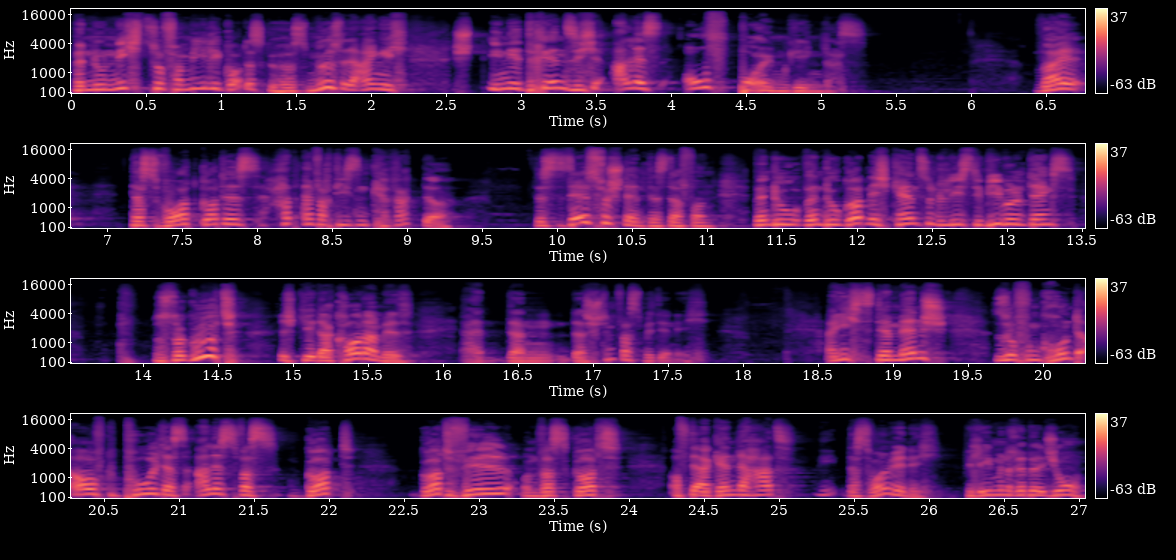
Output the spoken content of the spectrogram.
wenn du nicht zur Familie Gottes gehörst, müsste eigentlich in dir drin sich alles aufbäumen gegen das. Weil das Wort Gottes hat einfach diesen Charakter. Das Selbstverständnis davon. Wenn du, wenn du Gott nicht kennst und du liest die Bibel und denkst, das ist doch gut, ich gehe d'accord damit, ja, dann das stimmt was mit dir nicht. Eigentlich ist der Mensch so von Grund auf gepolt, dass alles, was Gott Gott will und was Gott auf der Agenda hat, das wollen wir nicht. Wir leben in Rebellion.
